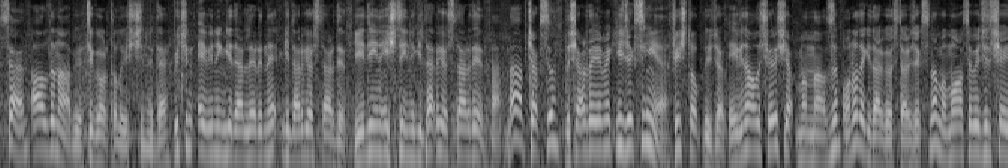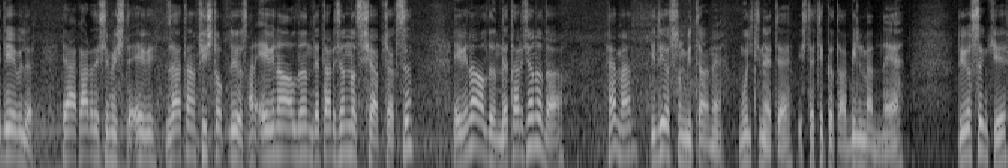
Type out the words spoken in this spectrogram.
sen aldın abi sigortalı işçini de. Bütün evinin giderlerini gider gösterdin. Yediğini içtiğini gider gösterdin. Ha, ne yapacaksın? Dışarıda yemek yiyeceksin ya. Fiş toplayacak. Evine alışveriş yapman lazım. Onu da gider göstereceksin ama muhasebeci şey diyebilir. Ya kardeşim işte evi zaten fiş topluyorsun. Hani evine aldığın deterjanı nasıl şey yapacaksın? Evine aldığın deterjanı da hemen gidiyorsun bir tane multinete, işte ticket'a bilmem neye. Diyorsun ki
